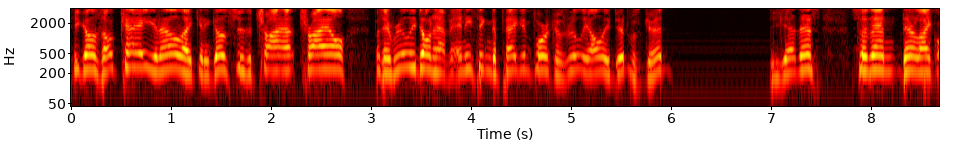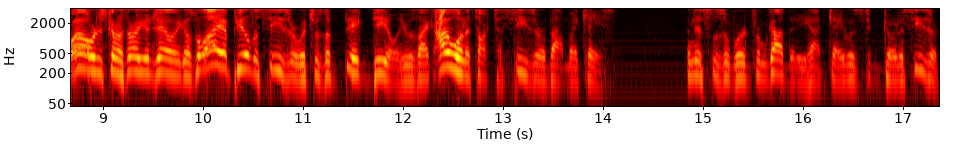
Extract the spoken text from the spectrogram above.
he goes, "Okay, you know," like, and he goes through the tri- trial, but they really don't have anything to peg him for because really all he did was good. Do you get this? So then they're like, "Well, we're just going to throw you in jail." And he goes, "Well, I appeal to Caesar," which was a big deal. He was like, "I want to talk to Caesar about my case." And this was a word from God that he had, okay, was to go to Caesar.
